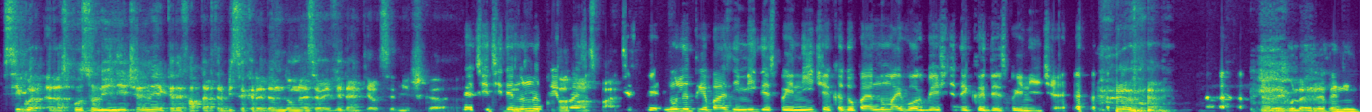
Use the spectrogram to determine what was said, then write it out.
sigur, răspunsul lui Nietzsche nu e că de fapt ar trebui să credem în Dumnezeu. Evident, el se mișcă de nu-l întrebați, despre, nu-l întrebați nimic despre Nietzsche, că după aia nu mai vorbește decât despre Nietzsche. în regulă, revenind,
